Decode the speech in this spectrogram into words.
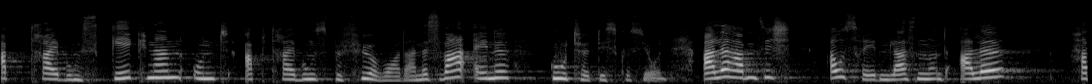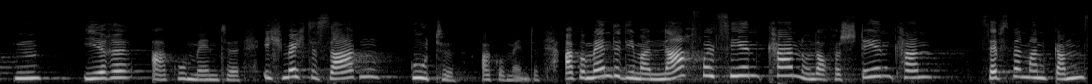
Abtreibungsgegnern und Abtreibungsbefürwortern. Es war eine gute Diskussion. Alle haben sich ausreden lassen und alle hatten ihre Argumente. Ich möchte sagen, gute Argumente. Argumente, die man nachvollziehen kann und auch verstehen kann, selbst wenn man ganz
